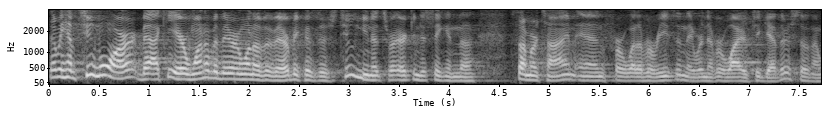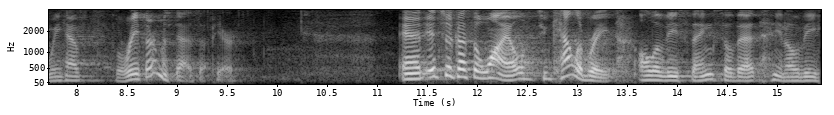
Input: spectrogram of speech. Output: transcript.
Then we have two more back here, one over there and one over there, because there's two units for air conditioning in the summertime, and for whatever reason, they were never wired together, so now we have three thermostats up here. And it took us a while to calibrate all of these things so that, you know, the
